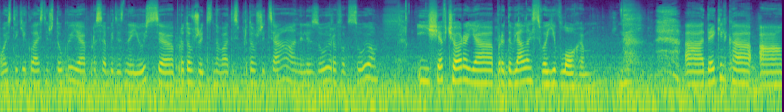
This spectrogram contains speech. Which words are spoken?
ось такі класні штуки. Я про себе дізнаюсь, е, продовжую дізнаватись продовж життя, аналізую, рефлексую. І ще вчора я передивлялась свої влоги. Декілька. А,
